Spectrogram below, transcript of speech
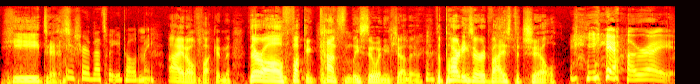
He did. Pretty sure that's what you told me. I don't fucking know. They're all fucking constantly suing each other. The parties are advised to chill. yeah, right.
